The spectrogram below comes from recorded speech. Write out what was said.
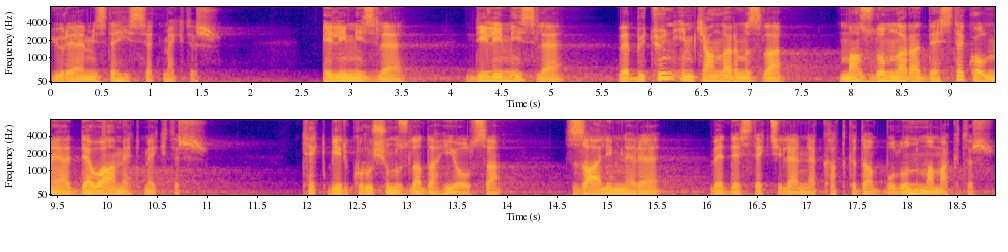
yüreğimizde hissetmektir. Elimizle, dilimizle ve bütün imkanlarımızla mazlumlara destek olmaya devam etmektir. Tek bir kuruşumuzla dahi olsa zalimlere ve destekçilerine katkıda bulunmamaktır.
